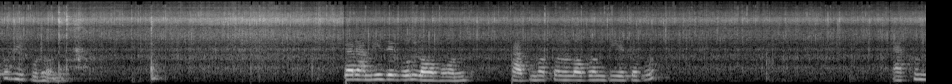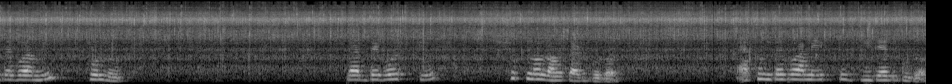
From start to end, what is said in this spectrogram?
খুবই পুরনো। এবার আমি দেব লবণ, স্বাদ মতন লবণ দিয়ে দেব। এখন দেব আমি হলুদ। এবার দেব একটু শুকনো লঙ্কার গুঁড়ো। এখন দেব আমি একটু জিরের গুঁড়ো।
